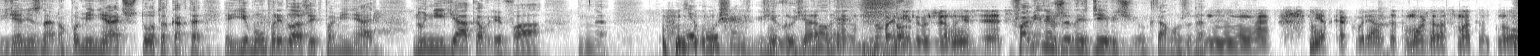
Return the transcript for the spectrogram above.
я не знаю, ну, поменять что-то как-то, ему предложить поменять? Ну, не Яковлев, а... м, Якушин. Яку- Да, ну, да, ну, ну, фамилию жены взять. Фамилию жены девичью, к тому же, да? Нет, как вариант это можно рассматривать, но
